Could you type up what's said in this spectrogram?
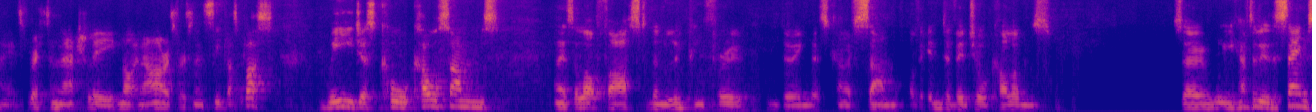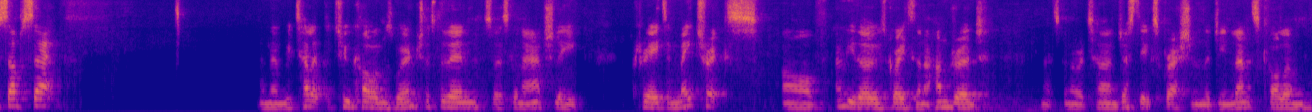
Right? It's written actually not in R, it's written in C++. We just call col sums, and it's a lot faster than looping through and doing this kind of sum of individual columns so we have to do the same subset. And then we tell it the two columns we're interested in. So it's going to actually create a matrix of only those greater than 100. And it's going to return just the expression in the gene length column.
